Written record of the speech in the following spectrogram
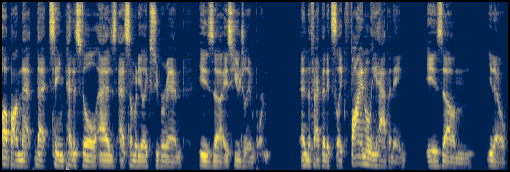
up on that that same pedestal as as somebody like Superman is uh, is hugely important. And the fact that it's like finally happening is um you know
